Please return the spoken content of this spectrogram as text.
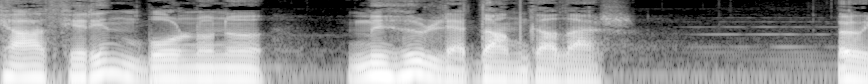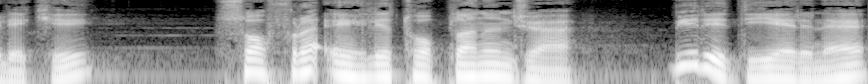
kafirin burnunu mühürle damgalar. Öyle ki, sofra ehli toplanınca biri diğerine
